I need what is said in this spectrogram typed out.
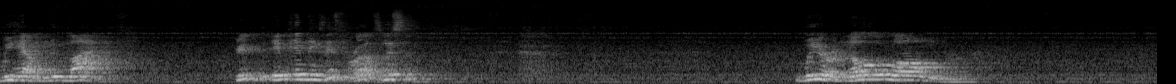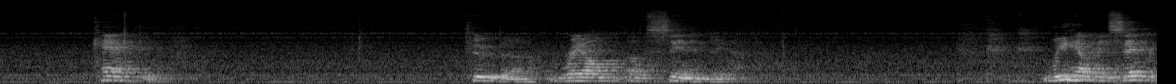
We have new life. It, it, it means this for us. Listen. We are no longer captive to the realm of sin and death. We have been set free.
